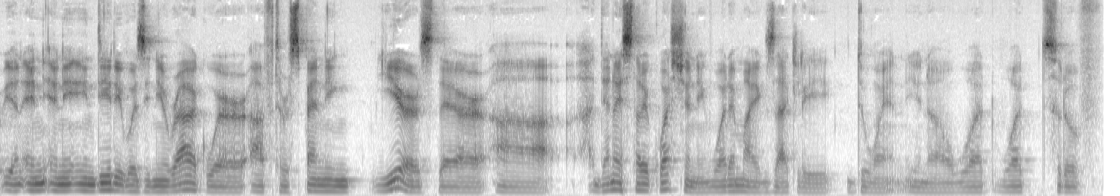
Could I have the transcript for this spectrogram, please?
And, and, and, indeed, it was in Iraq where, after spending years there, uh, then I started questioning what am I exactly doing? You know, what what sort of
